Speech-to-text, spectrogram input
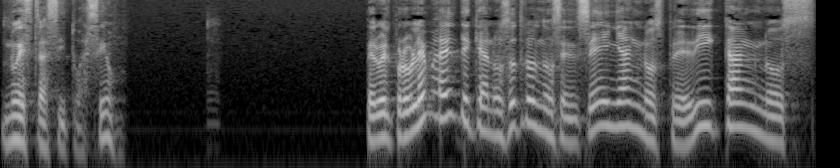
nuestra situación. Pero el problema es de que a nosotros nos enseñan, nos predican, nos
